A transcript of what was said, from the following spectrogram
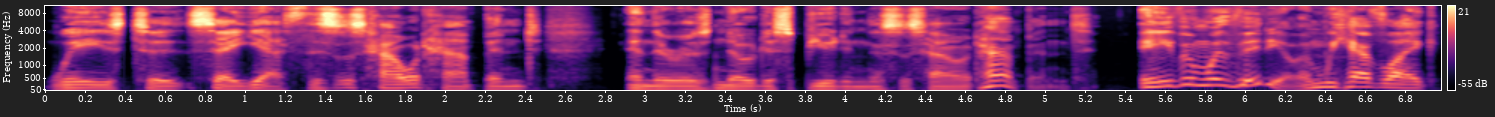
ways to say, yes, this is how it happened, and there is no disputing this is how it happened. Even with video. And we have like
